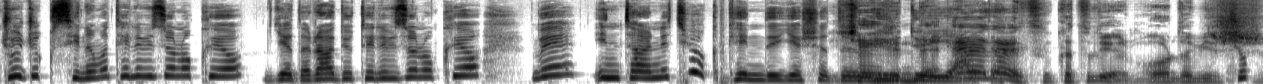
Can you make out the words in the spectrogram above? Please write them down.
Çocuk sinema televizyon okuyor ya da radyo televizyon okuyor ve interneti yok kendi yaşadığı, büyüdüğü Şehrinde. Yerde. Evet evet katılıyorum. Orada bir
